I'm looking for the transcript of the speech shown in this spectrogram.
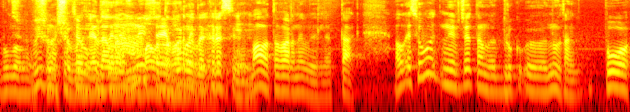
було видно, щоб що це виглядало Укрзалізниця, і було так красиво, малотоварний вигляд. Так. Але сьогодні вже там друк, е, ну так по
